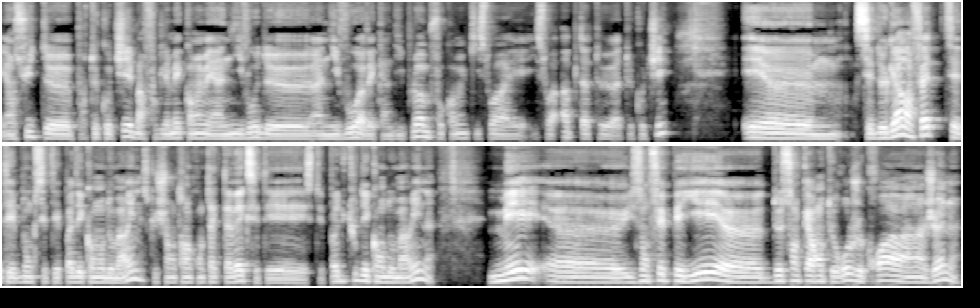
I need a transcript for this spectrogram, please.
Et ensuite, euh, pour te coacher, il ben, faut que les mecs quand même aient un niveau, de, un niveau avec un diplôme. Il faut quand même qu'ils soient, ils soient aptes à te, à te coacher. Et euh, ces deux gars, en fait, c'était donc c'était pas des commandos marines. Ce que je suis entré en contact avec, c'était c'était pas du tout des commandos marines, mais euh, ils ont fait payer 240 euros, je crois, à un jeune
